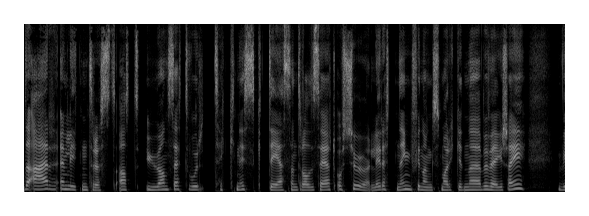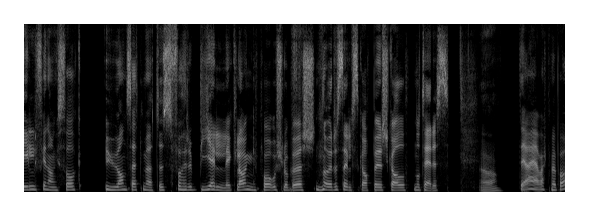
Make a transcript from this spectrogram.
Det er en liten trøst at uansett hvor teknisk desentralisert og kjølig retning finansmarkedene beveger seg i, vil finansfolk uansett møtes for bjelleklang på Oslo Børs når selskaper skal noteres. Ja. Det har jeg vært med på.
